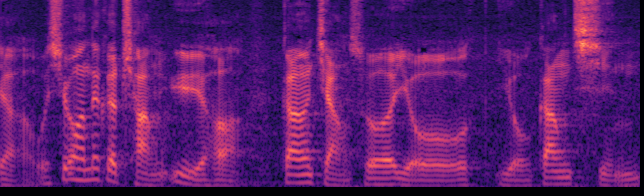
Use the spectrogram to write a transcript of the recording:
呀，我希望那个场域哈。刚刚讲说有有钢琴，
